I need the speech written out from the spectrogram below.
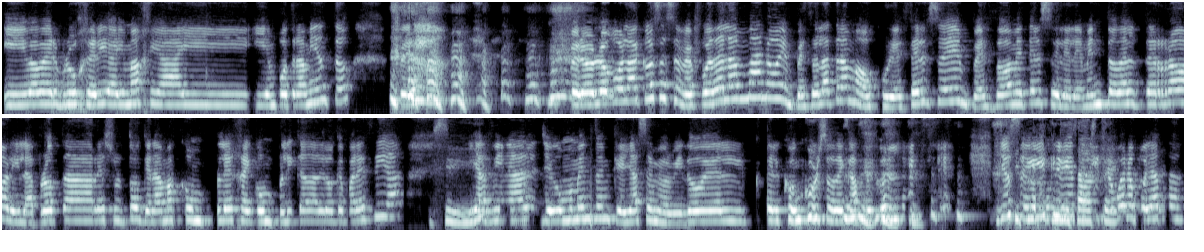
y iba a haber brujería y magia y, empotramiento, pero, luego la cosa se me fue de las manos, empezó la trama a oscurecerse, empezó a meterse el elemento del terror y la prota resultó que era más compleja y complicada de lo que parecía. Y al final llegó un momento en que ya se me olvidó el, concurso de café con leche. Yo seguí escribiendo y dije, bueno, pues ya está,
